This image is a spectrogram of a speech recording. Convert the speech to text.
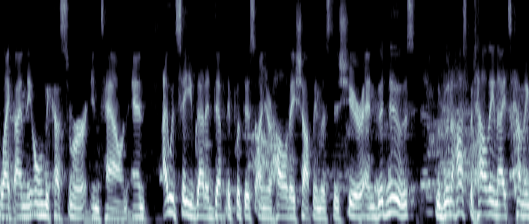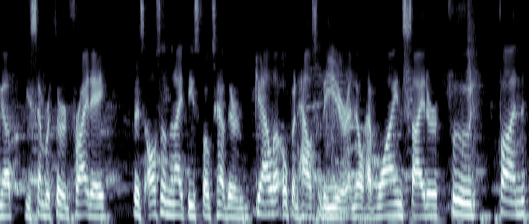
like I'm the only customer in town. And I would say you've got to definitely put this on your holiday shopping list this year. And good news, Laguna Hospitality Night's coming up December 3rd, Friday. But it's also in the night these folks have their gala open house of the year, and they'll have wine, cider, food, fun,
